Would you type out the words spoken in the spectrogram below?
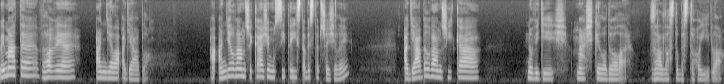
Vy máte v hlavě anděla a ďábla. A anděl vám říká, že musíte jíst, abyste přežili. A ďábel vám říká, no vidíš, máš kilo dole zvládla to bez toho jídla.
